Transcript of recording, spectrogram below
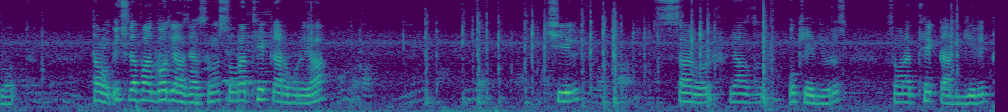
God Tamam 3 defa God yazacaksınız. Sonra tekrar buraya kill server yazıp OK diyoruz. Sonra tekrar girip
